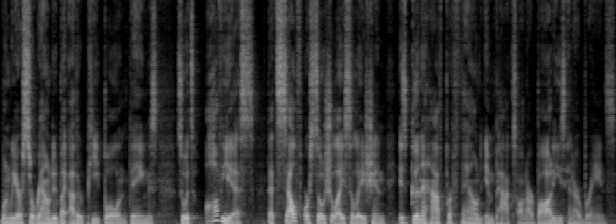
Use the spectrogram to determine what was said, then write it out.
when we are surrounded by other people and things, so it's obvious that self or social isolation is going to have profound impacts on our bodies and our brains.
